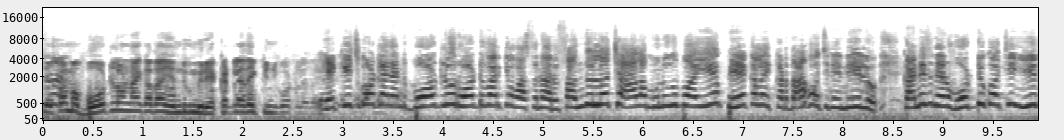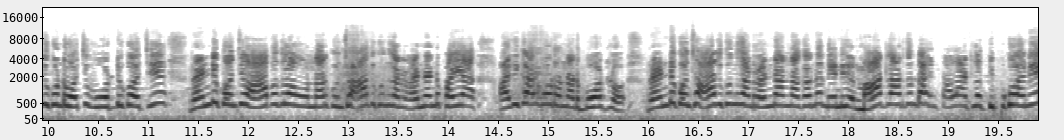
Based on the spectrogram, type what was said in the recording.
చెప్పమ్మా బోట్లు ఉన్నాయి కదా ఎందుకు మీరు ఎక్కట్లేదా ఎక్కించుకోవట్లేదా ఎక్కించుకోవట్లేదండి బోర్డులు రోడ్డు వరకే వస్తున్నారు. సందుల్లో చాలా మునిగిపోయి పీకలు ఇక్కడ దాకా వచ్చినాయి నీళ్ళు. కనీసం నేను ఒడ్డుకు వచ్చి ఈదుకుంటూ వచ్చి ఒడ్డుకు వచ్చి రెండు కొంచెం ఆపదలో ఉన్నారు కొంచెం ఆదుకుంది కానీ రెండు అంటే పై అధికారి కూడా ఉన్నాడు బోర్డులో రెండు కొంచెం ఆదుకుంది కానీ రెండు అన్నా కానీ నేను మాట్లాడుతుంటే ఆయన తల అట్లా తిప్పుకొని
